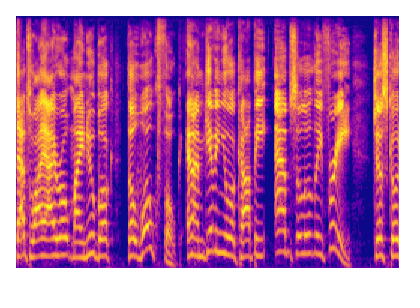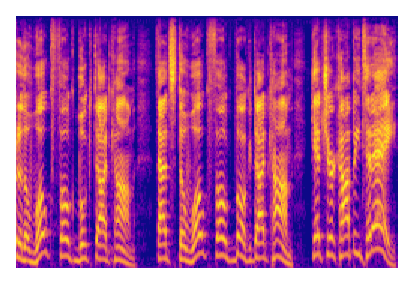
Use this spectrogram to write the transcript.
That's why I wrote my new book, The Woke Folk, and I'm giving you a copy absolutely free. Just go to thewokefolkbook.com. That's thewokefolkbook.com. Get your copy today.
